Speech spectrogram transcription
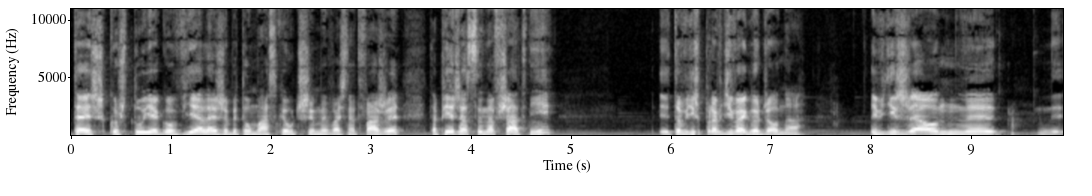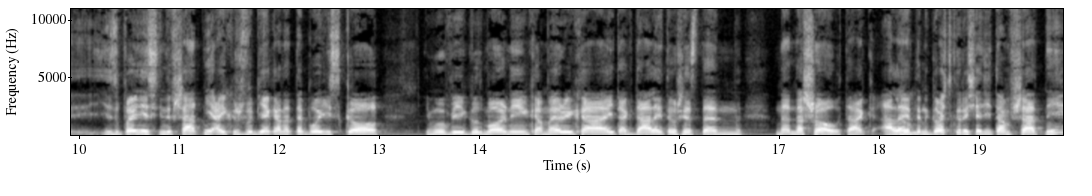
też kosztuje go wiele, żeby tą maskę utrzymywać na twarzy. Ta pierwsza scena w szatni, to widzisz prawdziwego Johna i widzisz, że on y, y, zupełnie jest inny w szatni, a jak już wybiega na te boisko i mówi good morning America i tak dalej, to już jest ten na, na show, tak? Ale no. ten gość, który siedzi tam w szatni,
